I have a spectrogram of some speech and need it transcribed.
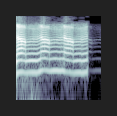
Nom nom nom.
